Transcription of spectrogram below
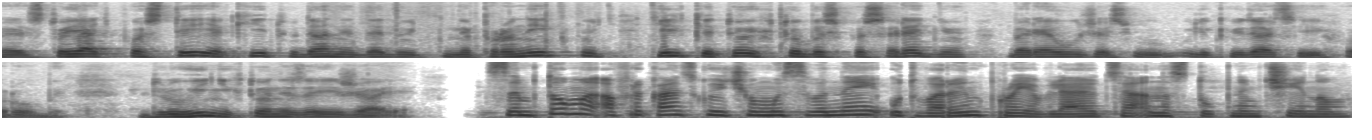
Е, стоять пости, які туди не дадуть, не проникнуть, тільки той, хто безпосередньо бере участь у ліквідації хвороби. Другий ніхто не заїжджає. Симптоми африканської чуми свиней у тварин проявляються наступним чином.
